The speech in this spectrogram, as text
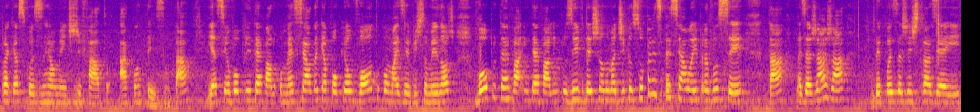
para que as coisas realmente, de fato, aconteçam, tá? E assim eu vou para o intervalo comercial. Daqui a pouco eu volto com mais revista Meio Norte. Vou para o intervalo, inclusive, deixando uma dica super especial aí para você, tá? Mas é já já, depois da gente trazer aí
